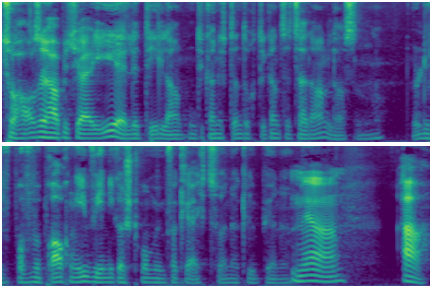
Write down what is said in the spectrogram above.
zu Hause habe ich ja eh LED-Lampen, die kann ich dann doch die ganze Zeit anlassen. Ne? Weil die, wir brauchen eh weniger Strom im Vergleich zu einer Glühbirne. Ja. Ah,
